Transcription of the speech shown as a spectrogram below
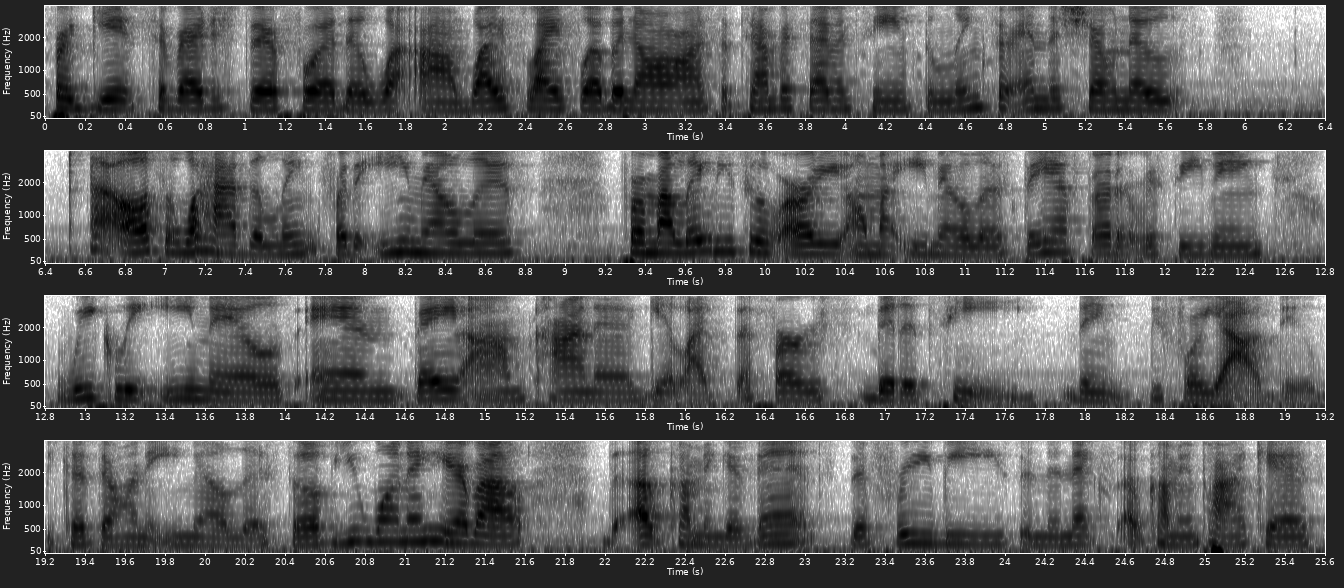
forget to register for the um, Wife Life webinar on September 17th. The links are in the show notes. I also will have the link for the email list for my ladies who have already on my email list. They have started receiving weekly emails and they um kind of get like the first bit of tea then before y'all do because they're on the email list. So if you want to hear about the upcoming events, the freebies and the next upcoming podcast,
